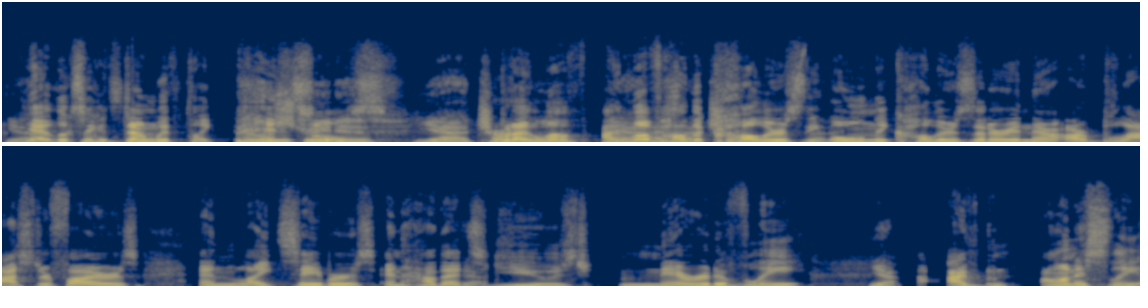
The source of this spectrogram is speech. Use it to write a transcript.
yeah. Yeah. it looks like it's done with like pencils. yeah But. I love I Yeah, love how the charcoal colors, the only colors that are in there are blaster fires and lightsabers, and how that's used narratively. yeah I've honestly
